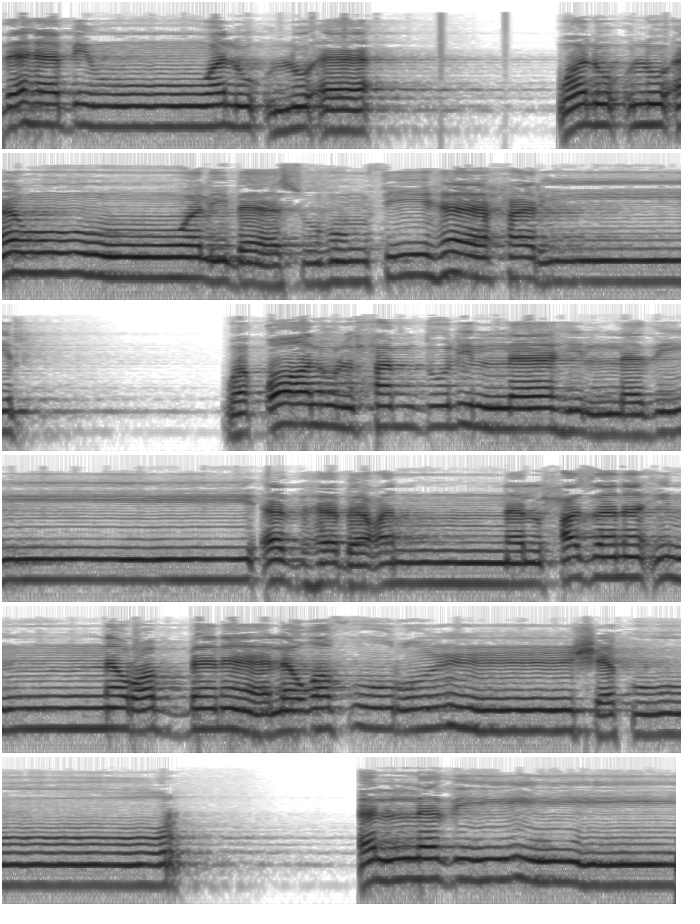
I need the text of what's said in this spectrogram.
ذَهَبٍ وَلُؤْلُؤًا. وَلِبَاسُهُمْ فِيهَا حَرِيرٌ. وَقَالُوا الْحَمْدُ لِلَّهِ الَّذِي أَذْهَبَ عَنَّا الْحَزَنَ ۖ إِنَّ رَبَّنَا لَغَفُورٌ شَكُورٌ. الَّذِي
